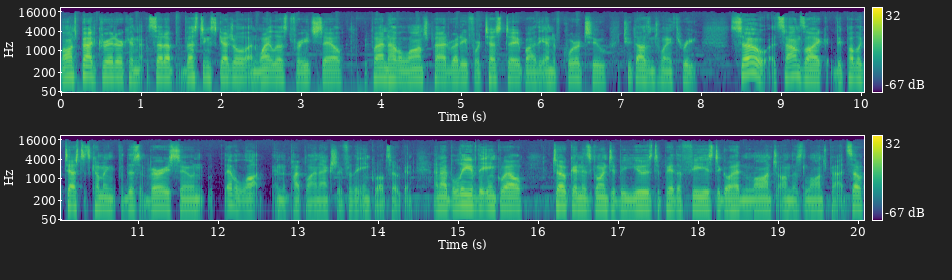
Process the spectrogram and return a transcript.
Launchpad creator can set up vesting schedule and whitelist for each sale. We plan to have a Launchpad ready for test day by the end of quarter 2, 2023. So it sounds like the public test is coming for this very soon. They have a lot in the pipeline actually for the Inkwhale token. And I believe the Inkwhale token is going to be used to pay the fees to go ahead and launch on this launchpad. So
